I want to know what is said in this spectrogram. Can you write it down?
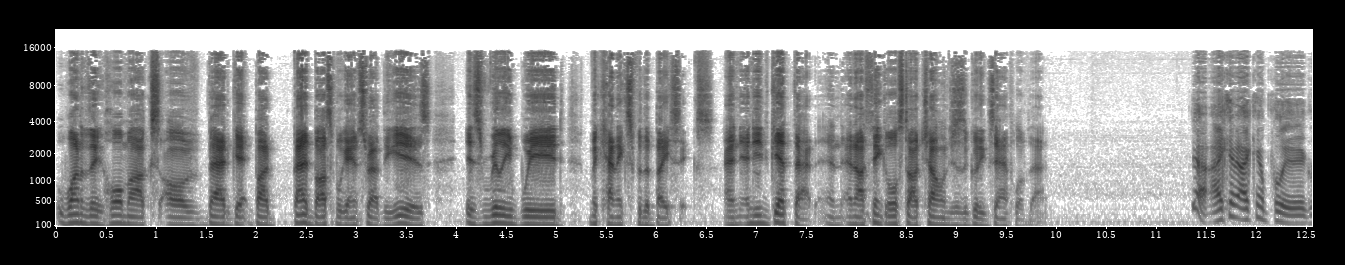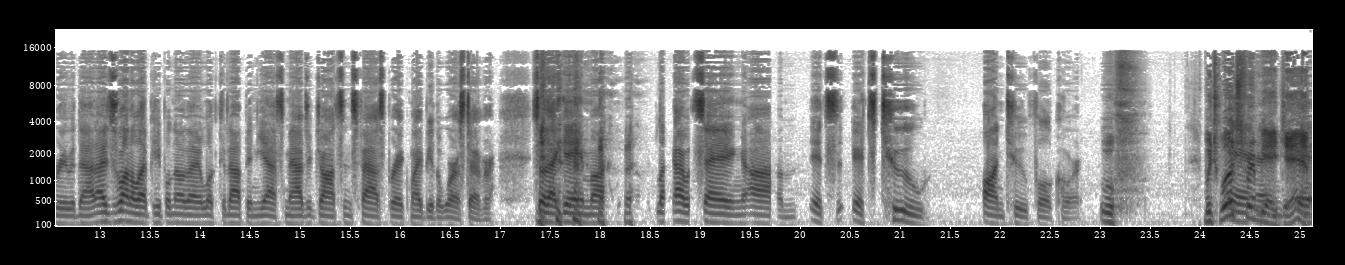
one of the hallmarks of bad, ga- bad, bad basketball games throughout the years is really weird mechanics for the basics. And and you'd get that. And, and I think All-Star Challenge is a good example of that. Yeah, I can I can completely agree with that. I just want to let people know that I looked it up, and yes, Magic Johnson's fast break might be the worst ever. So that game, uh, like I was saying, um, it's it's two on two full court. Oof which works and for NBA Jam.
